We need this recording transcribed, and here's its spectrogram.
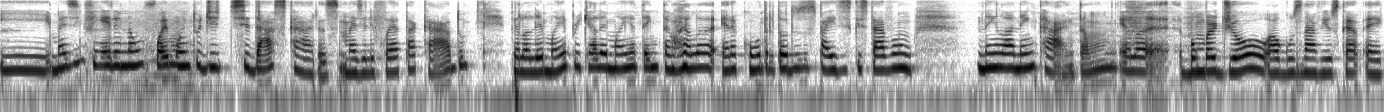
E, mas enfim, ele não foi muito de se dar as caras, mas ele foi atacado pela Alemanha porque a Alemanha até então ela era contra todos os países que estavam nem lá nem cá. Então ela bombardeou alguns navios é,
